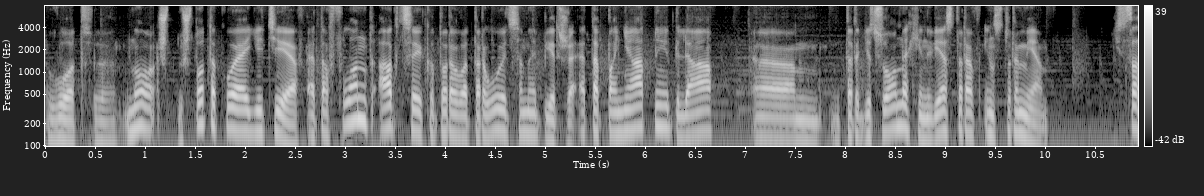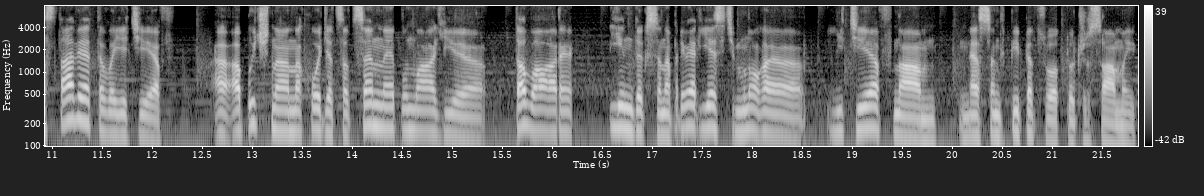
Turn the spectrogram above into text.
Вот. Э, но что такое ETF? Это фонд, акции которого торгуются на бирже. Это понятный для э, традиционных инвесторов инструмент. В составе этого ETF а, обычно находятся ценные бумаги, товары, индексы. Например, есть много ETF на S&P 500 тот же самый,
